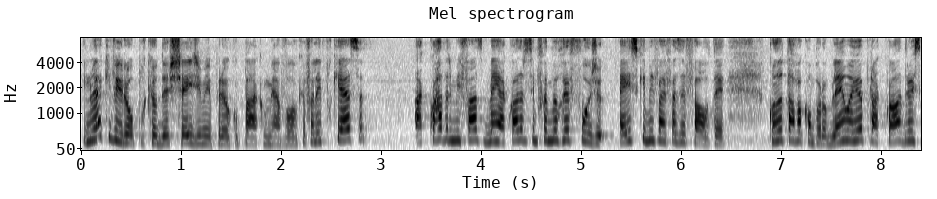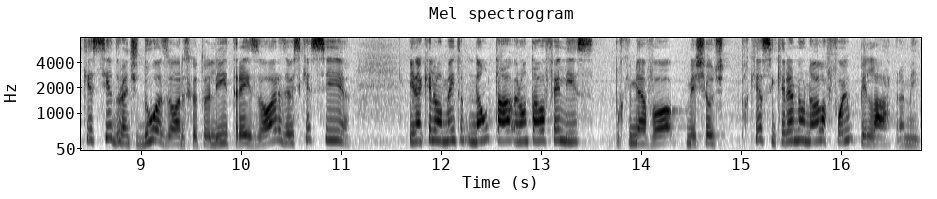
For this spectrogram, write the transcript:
e não é que virou porque eu deixei de me preocupar com minha avó, que eu falei, porque essa, a quadra me faz bem, a quadra sempre foi meu refúgio, é isso que me vai fazer falta. É, quando eu estava com problema, eu ia para a quadra, eu esquecia, durante duas horas que eu estou ali, três horas, eu esquecia. E naquele momento não tava, eu não estava feliz, porque minha avó mexeu, de, porque assim, querendo ou não, ela foi um pilar para mim.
